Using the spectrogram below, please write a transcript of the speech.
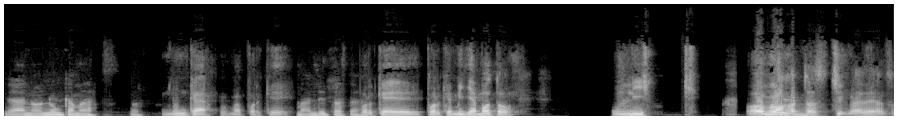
Ya no, nunca más. Nunca, porque, Maldita sea. porque, porque Miyamoto, un leash. Oh, estas chingaderas.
